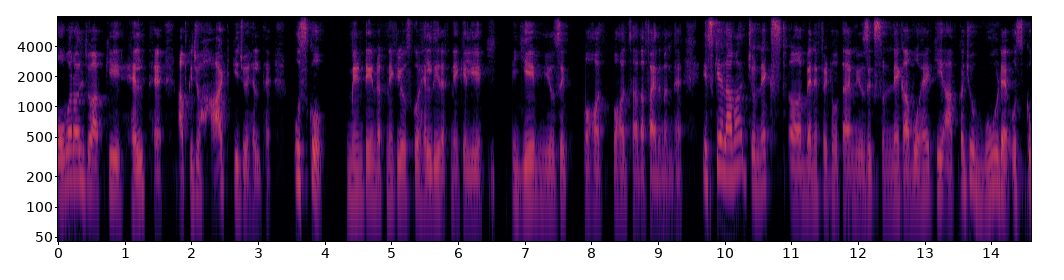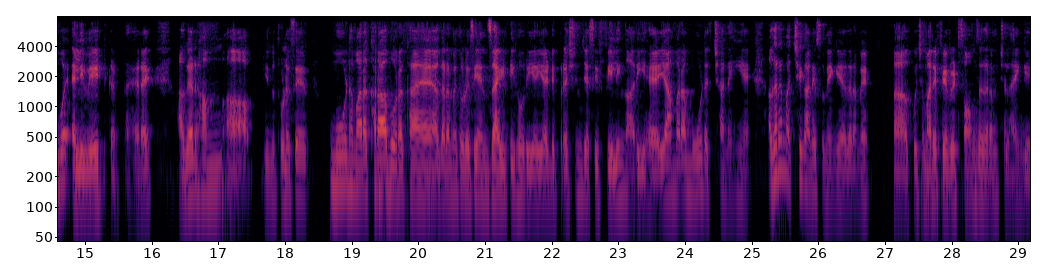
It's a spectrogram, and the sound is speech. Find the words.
ओवरऑल जो आपकी हेल्थ है, आपकी जो हार्ट की जो हेल्थ है, उसको मेंटेन रखने के लिए, उसको हेल्दी रखने के लिए ये म्यूज़िक बहुत बहुत ज़्यादा फ़ायदेमंद है। इसके अलावा जो नेक्स्ट बेनिफिट होता है म्यूज़िक सुनने का, वो है कि आपका जो मूड है, उसको वो एलिवेट करता है राइट अगर हम यू नो थोड़े से मूड हमारा खराब हो रखा है अगर हमें थोड़ी सी एंजाइटी हो रही है या डिप्रेशन जैसी फीलिंग आ रही है या हमारा मूड अच्छा नहीं है अगर हम अच्छे गाने सुनेंगे अगर हमें Uh, कुछ हमारे फेवरेट सॉन्ग्स अगर हम चलाएँगे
